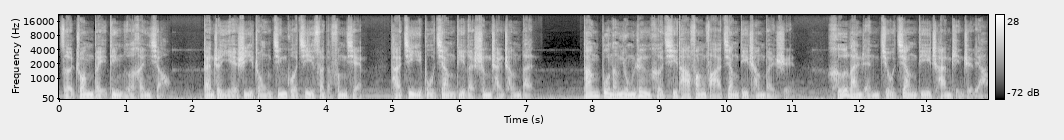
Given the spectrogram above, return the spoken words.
则装备定额很小，但这也是一种经过计算的风险。它进一步降低了生产成本。当不能用任何其他方法降低成本时，荷兰人就降低产品质量。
